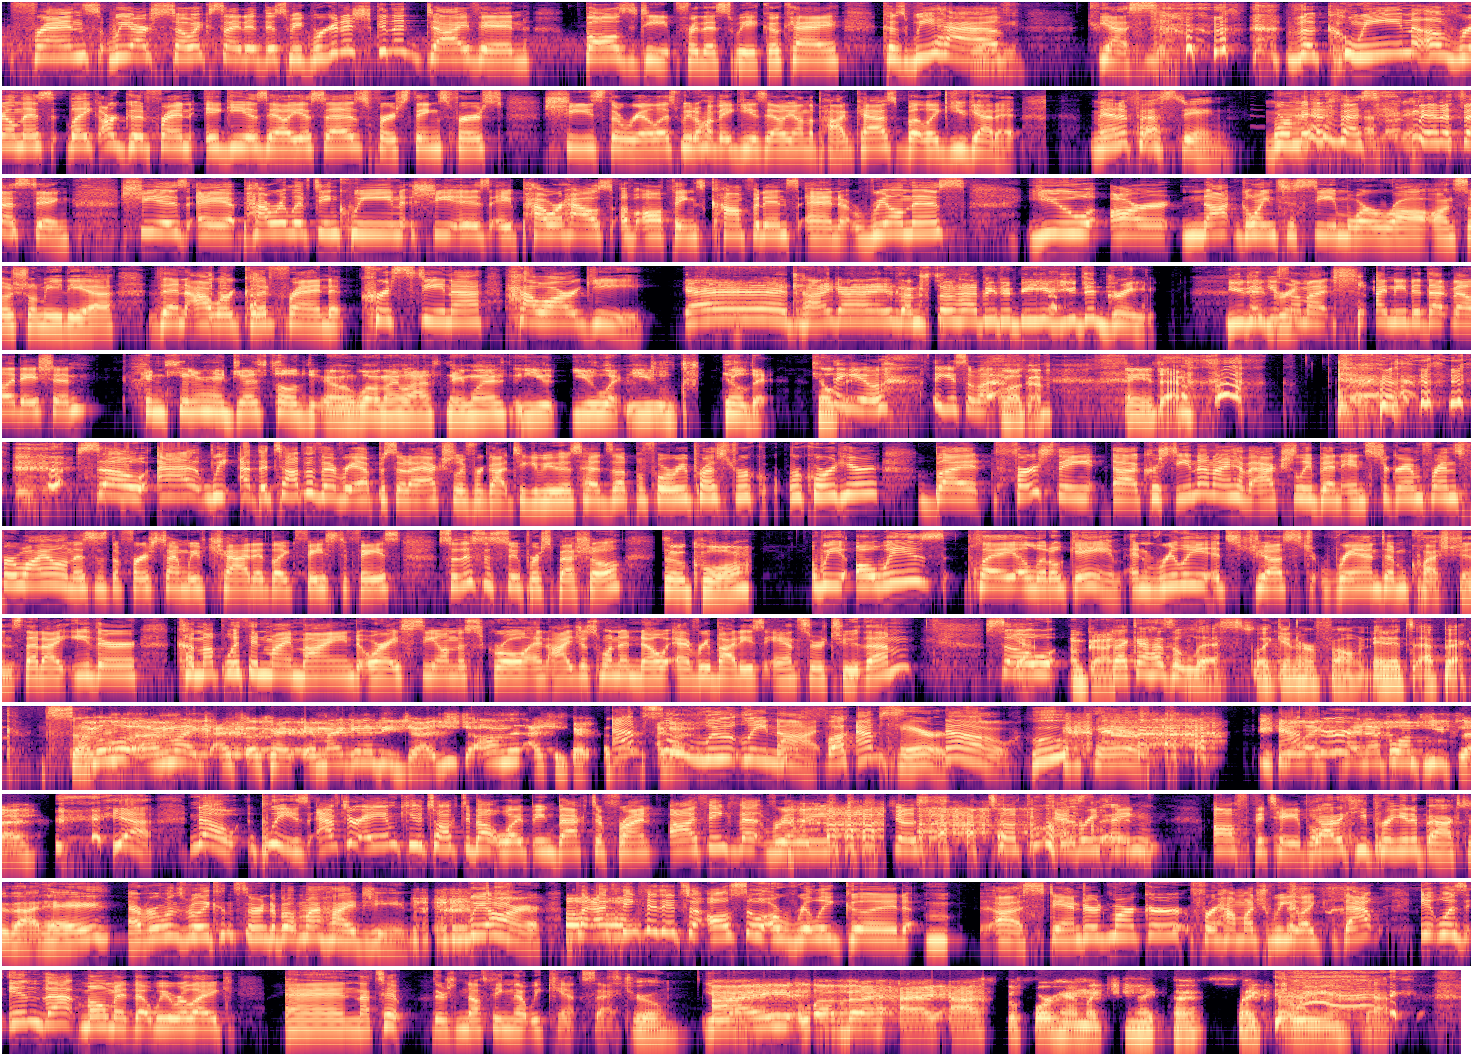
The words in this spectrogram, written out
friends, we are so excited this week. We're gonna just gonna dive in balls deep for this week, okay? Because we have Really? yes, the queen of realness, like our good friend Iggy Azalea says. First things first, she's the realist. We don't have Iggy Azalea on the podcast, but like you get it. Manifesting. We're manifesting. Manifesting. She is a powerlifting queen. She is a powerhouse of all things confidence and realness. You are not going to see more raw on social media than our good friend Christina Howargi. Yes. Hi, guys. I'm so happy to be here. You did great. You did Thank you so much. I needed that validation. Considering I just told you what my last name was, you you you killed it. Killed Thank it. you. Thank you so much. Welcome. Anytime. So at we at the top of every episode, I actually forgot to give you this heads up before we pressed rec- record here. But first thing, uh, Christina and I have actually been Instagram friends for a while, and this is the first time we've chatted like face to face. So this is super special. so cool. We always play a little game, and really, it's just random questions that I either come up with in my mind or I see on the scroll, and I just want to know everybody's answer to them. So. Yeah. Oh God. Becca has a list like in her phone, and it's epic. It's so I'm a little. I'm like, I, okay. Am I gonna be judged on this I think I, okay, I got it. Absolutely not. fucking cares? No. Who cares? You're like pineapple on pizza. Yeah. No, please. After AMQ talked about wiping back to front, I think that really just took everything off the table. Got to keep bringing it back to that. Hey, everyone's really concerned about my hygiene. We are. But I think that it's also a really good uh, standard marker for how much we like that. It was in that moment that we were like, and that's it. There's nothing that we can't say. True. You're right. I love that I, I asked beforehand, like, can I cuss? Like, are we? Yeah.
